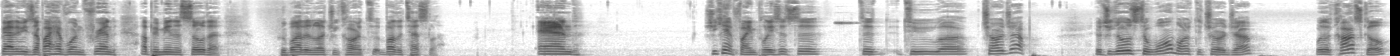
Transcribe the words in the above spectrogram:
batteries up. I have one friend up in Minnesota who bought an electric car, bought a Tesla, and she can't find places to to to uh, charge up. If she goes to Walmart to charge up, or a Costco,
